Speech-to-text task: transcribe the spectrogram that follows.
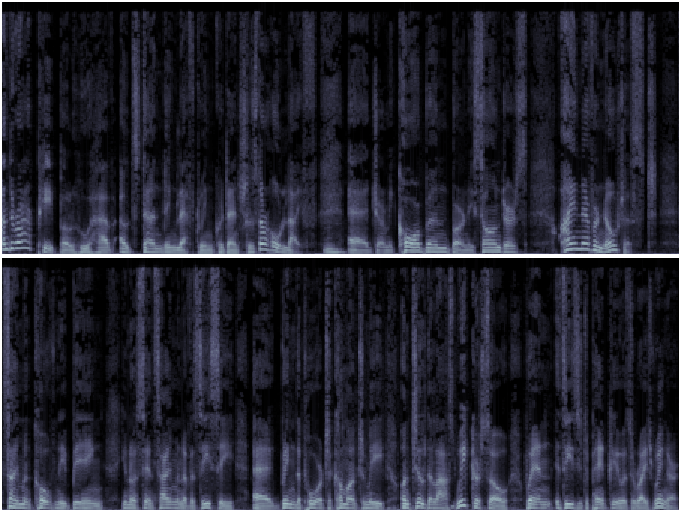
And there are people who have outstanding left wing credentials their whole life. Uh, Jeremy Corbyn, Bernie Sanders. I never noticed Simon Coveney being, you know, St. Simon of Assisi, uh, bring the poor to come unto me until the last week or so when it's easy to paint Leo as a right winger.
